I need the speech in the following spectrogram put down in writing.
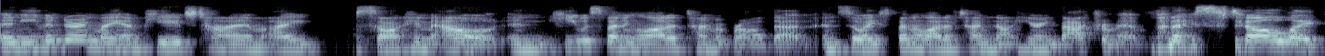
And even during my MPH time, I sought him out and he was spending a lot of time abroad then. And so I spent a lot of time not hearing back from him, but I still like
